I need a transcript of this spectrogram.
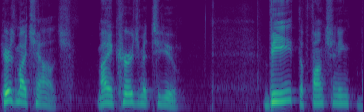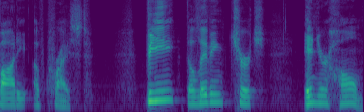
Here's my challenge, my encouragement to you be the functioning body of Christ, be the living church in your home,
